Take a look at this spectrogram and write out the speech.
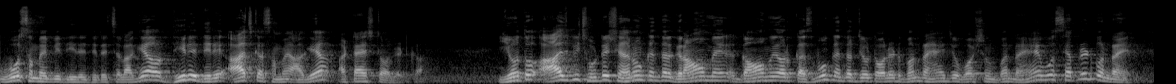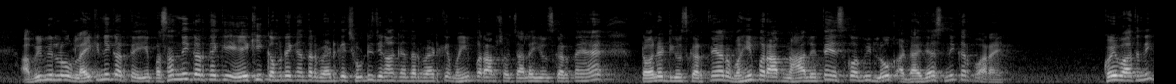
वो समय भी धीरे धीरे चला गया और धीरे धीरे आज का समय आ गया अटैच टॉयलेट का। यूँ तो आज भी छोटे शहरों के अंदर गाँव में गाँव में और कस्बों के अंदर जो टॉयलेट बन रहे हैं, जो वॉशरूम बन रहे हैं, वो सेपरेट बन रहे हैं। अभी भी लोग लाइक नहीं करते, ये पसंद नहीं करते कि एक ही कमरे के अंदर बैठ के, छोटी जगह के अंदर बैठ के वहीं पर आप शौचालय यूज़ करते हैं टॉयलेट यूज़ करते हैं और वहीं पर आप नहा लेते हैं, इसको अभी लोग डाइजेस्ट नहीं कर पा रहे हैं। कोई बात नहीं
